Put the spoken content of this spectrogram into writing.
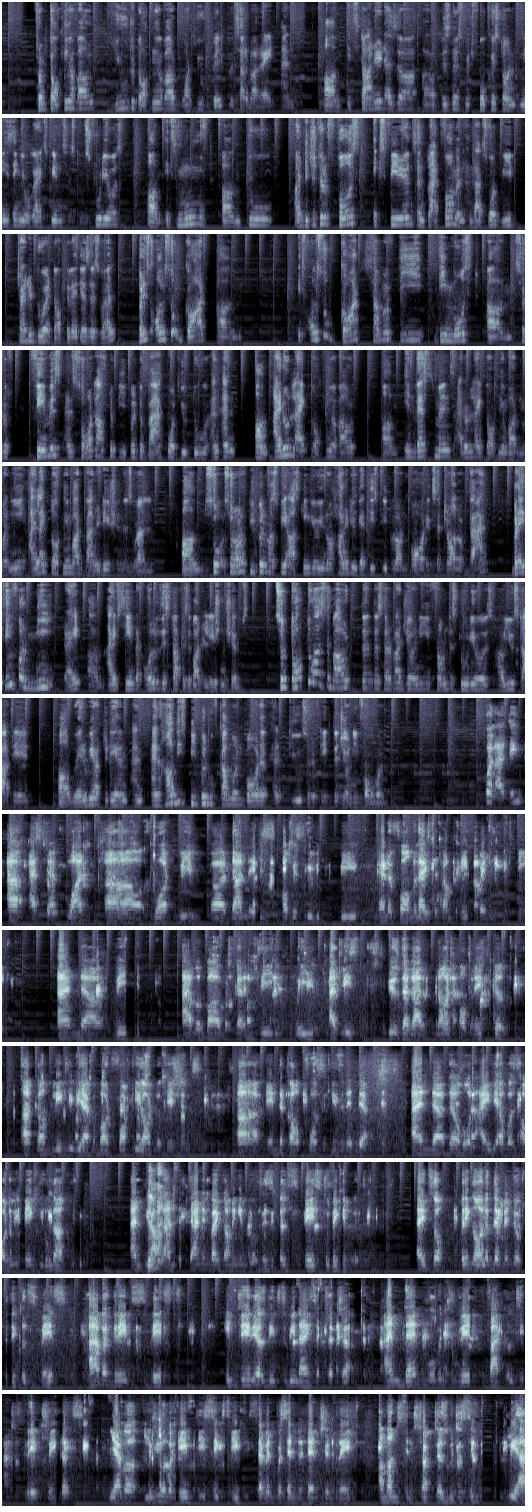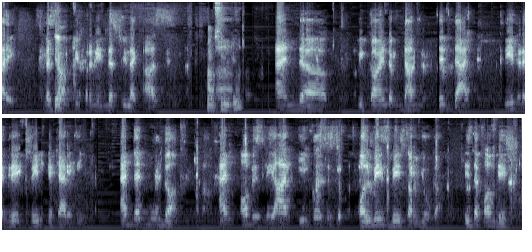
from talking about you to talking about what you've built with Sarva, right? And um, it started as a, a business which focused on amazing yoga experiences through studios. Um, it's moved um, to a digital first experience and platform and, and that's what we've tried to do at dr Vaidya's as well. But it's also got um, it's also got some of the the most um, sort of famous and sought after people to back what you do. And and um, i don't like talking about investments. I don't like talking about money. I like talking about validation as well um, so so a lot of people must be asking you you know how did you get these people on board etc all of that but I think for me, right, um, I've seen that all of this stuff is about relationships. So talk to us about the, the Sarva journey from the studios, how you started, uh, where we are today, and, and, and how these people who've come on board have helped you sort of take the journey forward. Well, I think uh, as step one, uh, what we've uh, done is obviously we, we kind of formalized the company in 2016. And uh, we have about currently, we at least studios that are not operational uh, completely, we have about 40 odd locations uh, in the top four cities in India. And uh, the whole idea was how do we make yoga cool? And people Yeah. understand it by coming into a physical space to begin with. Right? So bring all of them into a physical space, have a great space, interiors needs to be nice, etc. And then move into great faculty, which is great trainers. We have a little over 86, 87% retention rate amongst instructors, which is significantly high, specifically for an industry like us. Absolutely. And uh, we kind of done did that, created a great training academy, and then moved on. and obviously our ecosystem is always based on yoga. Is the foundation,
